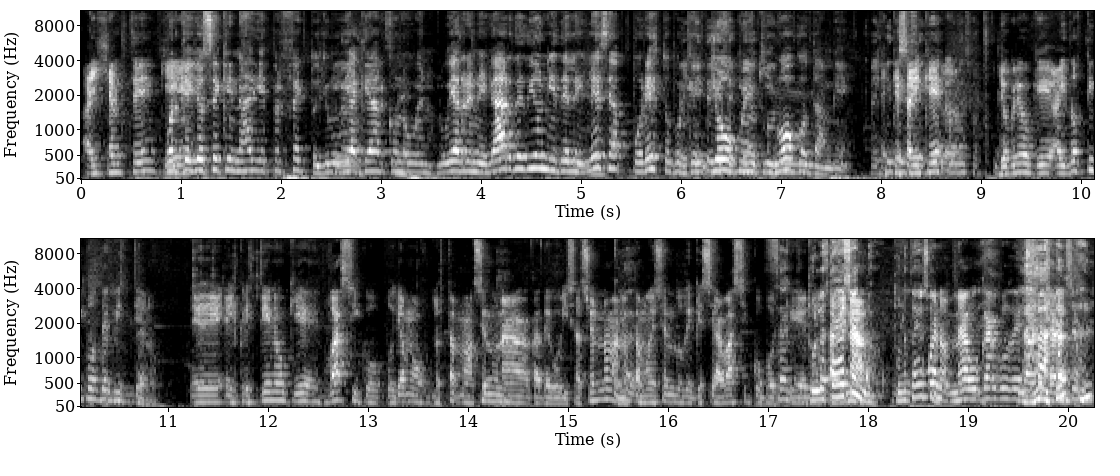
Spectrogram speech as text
Hay gente que... Porque yo sé que nadie es perfecto, yo me voy a quedar con sí. lo bueno. No voy a renegar de Dios ni de la iglesia por esto, porque yo me equivoco con- también. Hay Es que con eso. yo creo que hay dos tipos de cristianos. Eh, el cristiano que es básico, podríamos, lo estamos haciendo una categorización nomás, no Claro. estamos diciendo de que sea básico porque no Tú lo sabe estás nada. haciendo. Tú lo estás haciendo. Bueno, me hago cargo de la declaración.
